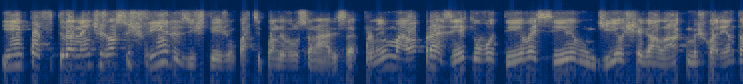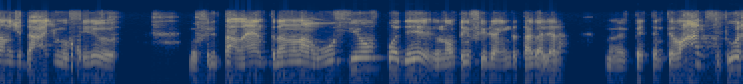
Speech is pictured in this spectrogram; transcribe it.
e pô, futuramente os nossos filhos estejam participando do evolucionário, sabe? Para mim, o maior prazer que eu vou ter vai ser um dia eu chegar lá com meus 40 anos de idade, meu filho meu filho tá lá entrando na UF e eu poder. Eu não tenho filho ainda, tá, galera? Pretendo ter lá no futuro.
